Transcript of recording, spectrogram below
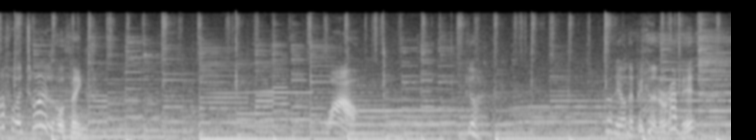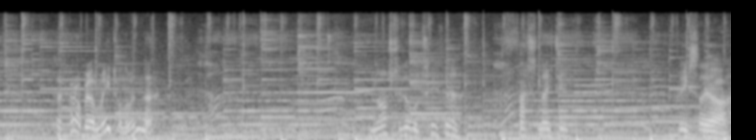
I thought they're tiny little things. Wow. Good. Bloody hell they're bigger than a rabbit. A fair bit of meat on them isn't there? Nasty little teeth there. Fascinating beasts they are.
